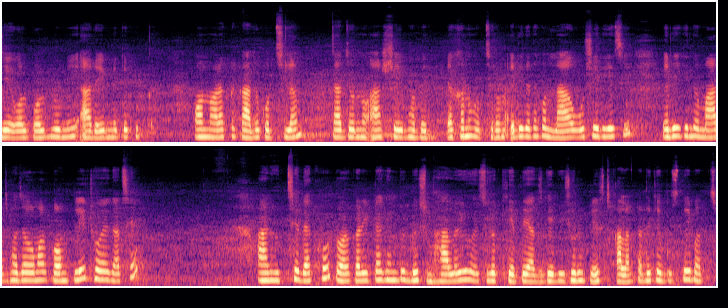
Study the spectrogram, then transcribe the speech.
যে অল্প অল্প নিই। আর এমনিতে একটু অন্য আর একটা কাজও করছিলাম। তার জন্য আর সেইভাবে দেখানো হচ্ছিল না। এদিকে দেখো লাউ বসিয়ে দিয়েছি। এদিকে কিন্তু মাছ ভাজাও আমার কমপ্লিট হয়ে গেছে। আর হচ্ছে দেখো, তরকারিটা কিন্তু বেশ ভালোই হয়েছিল খেতে। আজকে ভীষণই টেস্ট কালারটা দেখে বুঝতেই পারছ।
